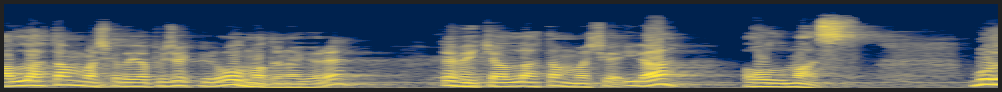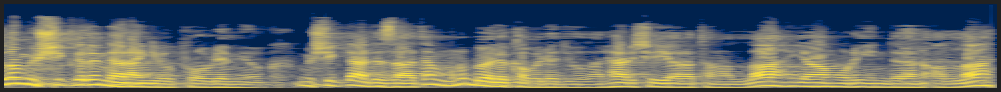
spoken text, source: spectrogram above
Allah'tan başka da yapacak biri olmadığına göre demek ki Allah'tan başka ilah olmaz. Burada müşriklerin de herhangi bir problemi yok. Müşrikler de zaten bunu böyle kabul ediyorlar. Her şeyi yaratan Allah, yağmuru indiren Allah,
